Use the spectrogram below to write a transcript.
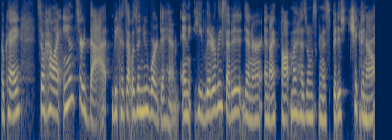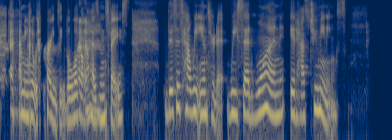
Okay. So how I answered that, because that was a new word to him. And he literally said it at dinner. And I thought my husband was going to spit his chicken out. I mean, it was crazy the look on my husband's face. This is how we answered it. We said, one, it has two meanings.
